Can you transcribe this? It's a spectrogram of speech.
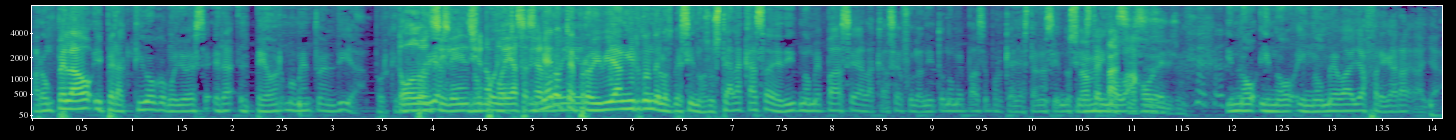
Para un pelado hiperactivo como yo este, era el peor momento del día. Porque Todo en silencio, no podías hacer Primero te prohibían ir donde los vecinos. Usted a la casa de Edith no me pase, a la casa de fulanito no me pase porque allá están haciendo No siesta y no bajo de... Y, no, y, no, y no me vaya a fregar a- allá.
